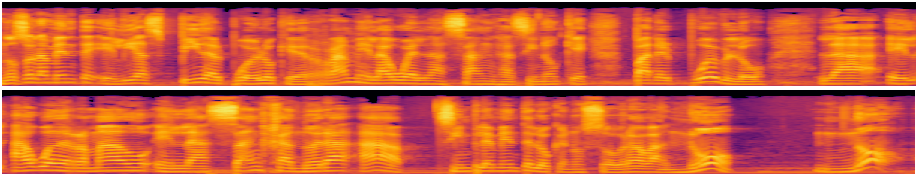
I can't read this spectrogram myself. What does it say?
No solamente Elías pide al pueblo que derrame el agua en la zanja, sino que para el pueblo la, el agua derramado en la zanja no era ah, simplemente lo que nos sobraba. No, no.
